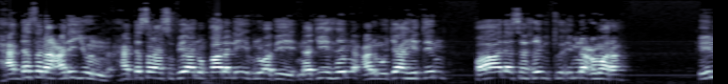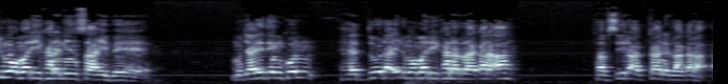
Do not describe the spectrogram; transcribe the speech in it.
حدثنا علي حدثنا سفيان قال لي ابن أبي نجيح عن مجاهد قال سحبت ابن عمر umarii kana irraa qara'a tafsiira akkaan irraa qara'a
